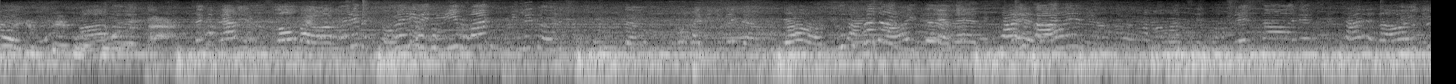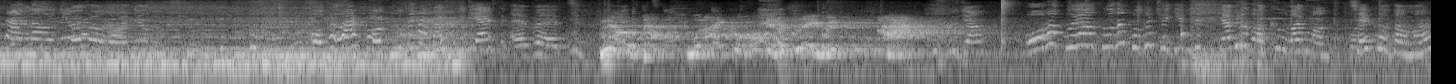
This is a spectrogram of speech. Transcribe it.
Ne kadar slow ya. Böyle bir eğim var. Millet öyle çıkıyor. Hadi gidelim. Ya Bu kadardı. Evet. Bir tane daha oynayalım. Tamam hadi. Rezalet. Bir tane daha oynayalım. Bir tane daha oynayalım. O kadar korktu da başka bir yersin. Evet. Akıl var mantık var. Çek o zaman.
